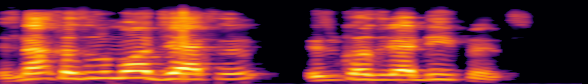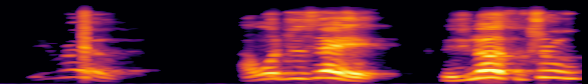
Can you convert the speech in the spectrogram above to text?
It's not because of Lamar Jackson. It's because of that defense. Be real. I want you to say it because you know it's the truth.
